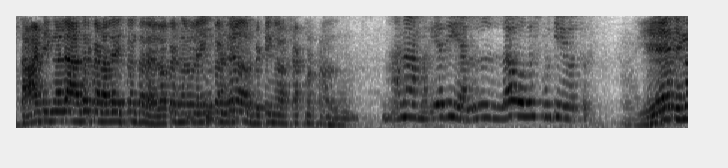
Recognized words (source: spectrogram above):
ಸ್ಟಾರ್ಟಿಂಗ್ ಅಲ್ಲೇ ಆಧಾರ್ ಕಾರ್ಡ್ ಎಲ್ಲ ಇಸ್ಕೊಂತಾರೆ. ಲೊಕೇಶನ್ ಎಲ್ಲ ಇಸ್ಕೊಂಡೆ ಅವ್ರು ಬೆಟ್ಟಿಂಗ್ ಸ್ಟಾರ್ಟ್ ಮಾಡ್ಕೊಳೋದು. ಮಾನ ಮರ್ಯಾದೆ ಎಲ್ಲ ಹೋಗಿಸ್ಬಿಡ್ತೀನಿ ಇವತ್ತು. ಏನಿಲ್ಲ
